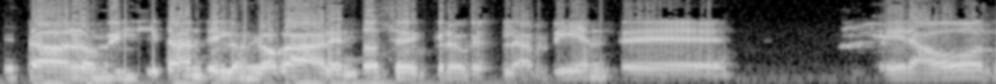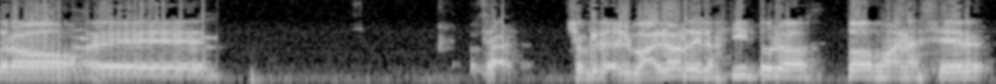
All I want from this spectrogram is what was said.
estaban los visitantes y los locales, entonces creo que el ambiente era otro. eh, o sea, yo creo el valor de los títulos todos van a ser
